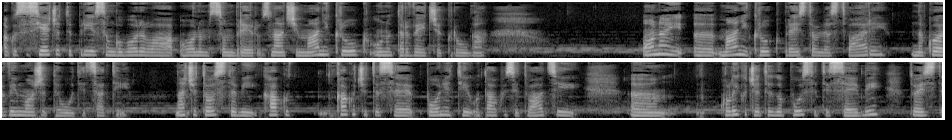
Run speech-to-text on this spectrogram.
ako se sjećate, prije sam govorila o onom sombreru, znači manji krug unutar većeg kruga. Onaj e, manji krug predstavlja stvari na koje vi možete utjecati. Znači to ste vi. Kako, kako ćete se ponijeti u takvoj situaciji, e, koliko ćete dopustiti sebi, to jest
